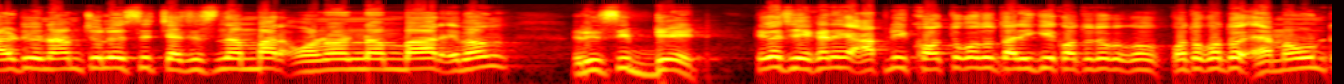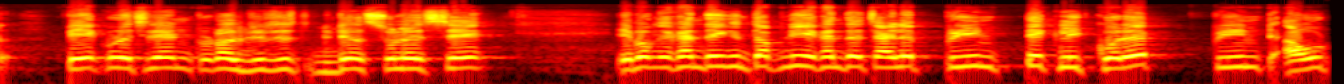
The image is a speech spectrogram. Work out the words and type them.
আরটিও নাম চলে এসেছে চ্যাসিস নাম্বার অনার নাম্বার এবং রিসিভ ডেট ঠিক আছে? এখানে আপনি কত কত তারিখে কত কত কত অ্যামাউন্ট পে করেছিলেন টোটাল ডিটেলস চলে এসেছে এবং এখান থেকে কিন্তু আপনি এখান থেকে চাইলে প্রিন্টে ক্লিক করে প্রিন্ট আউট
